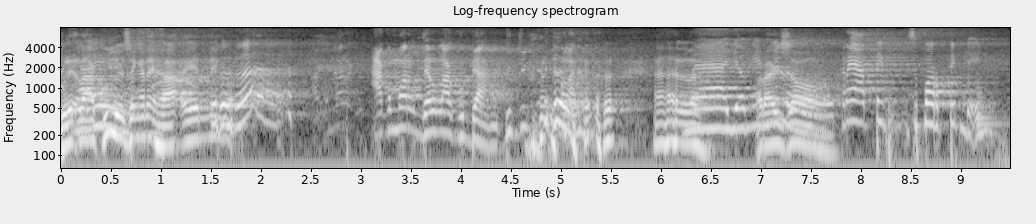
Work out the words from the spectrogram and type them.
Golek iya. lagu ya sing enek HE ning. Aku mau njaluk lagu dangdut iki. Nah, yo ngene. Kreatif, sportif deh.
